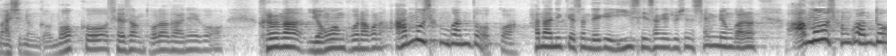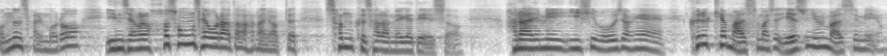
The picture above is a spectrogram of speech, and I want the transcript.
맛있는 거 먹고 세상 돌아다니고 그러나 영원 구원하고는 아무 상관도 없고 하나님께서 내게 이 세상에 주신 생명과는 아무 상관도 없는 삶으로 인생을 허송세월하다가 하나님 앞에 선 그 사람에게 대해서 하나님이 25장에 그렇게 말씀하셔 예수님의 말씀이에요.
